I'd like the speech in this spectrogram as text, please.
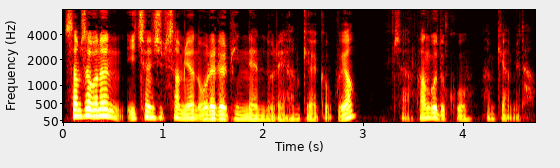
3, 4분은 2013년 올해를 빛낸 노래 함께 할 거고요. 자, 광고 듣고 함께 합니다.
